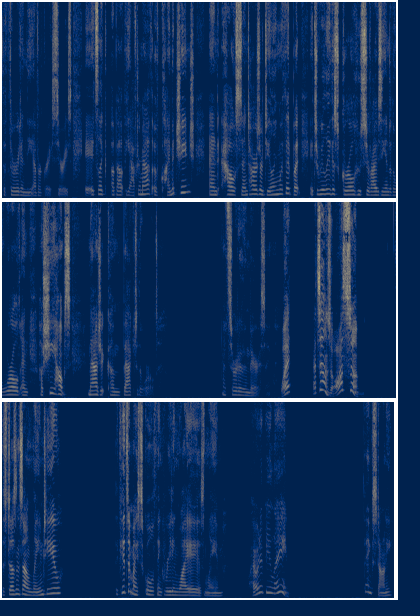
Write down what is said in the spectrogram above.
The third in the Evergrace series. It's like about the aftermath of climate change and how centaurs are dealing with it, but it's really this girl who survives the end of the world and how she helps magic come back to the world. That's sort of embarrassing. What? That sounds awesome. This doesn't sound lame to you? The kids at my school think reading YA is lame. Why would it be lame? Thanks, Donnie.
